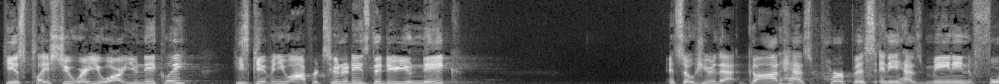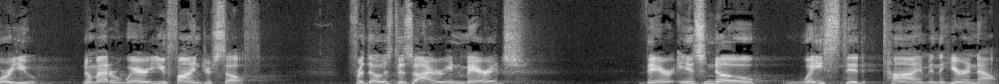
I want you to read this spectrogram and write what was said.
He has placed you where you are uniquely. He's given you opportunities that are unique. And so, hear that. God has purpose and He has meaning for you, no matter where you find yourself. For those desiring marriage, there is no wasted time in the here and now.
